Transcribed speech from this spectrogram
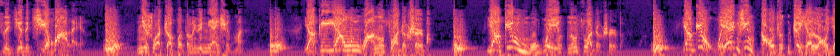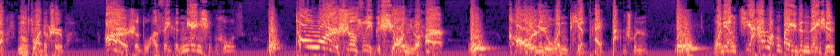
自己的计划来了。你说这不等于年轻吗？要给杨文广能做这个事儿吧？要给穆桂英能做这个事儿吧？要给呼延庆、高增这些老将能做这个事儿吧？二十多岁个年轻猴子，头二十岁个小女孩考虑问题太单纯了。我娘假装败阵在先。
